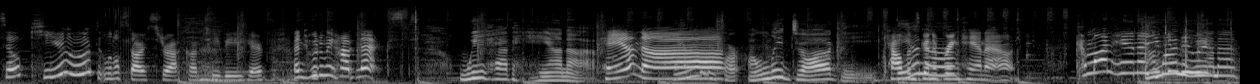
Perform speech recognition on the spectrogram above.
So cute. A little starstruck on TV here. And who do we have next? We have Hannah. Hannah. Hannah is our only doggie. Calvin's gonna bring Hannah out. Come on, Hannah. Come you can on, do it. Hannah.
